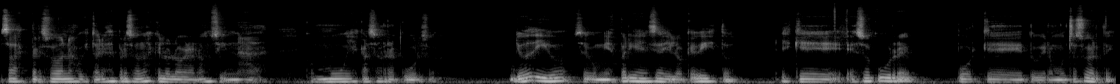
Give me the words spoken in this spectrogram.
sabes, personas o historias de personas que lo lograron sin nada, con muy escasos recursos. Yo digo, según mi experiencia y lo que he visto, es que eso ocurre porque tuvieron mucha suerte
